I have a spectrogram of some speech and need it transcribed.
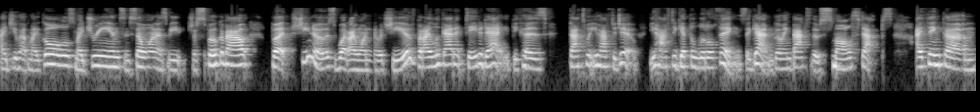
I do have my goals, my dreams, and so on, as we just spoke about. but she knows what I want to achieve, but I look at it day to day because that's what you have to do. You have to get the little things. Again, going back to those small steps. I think um,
